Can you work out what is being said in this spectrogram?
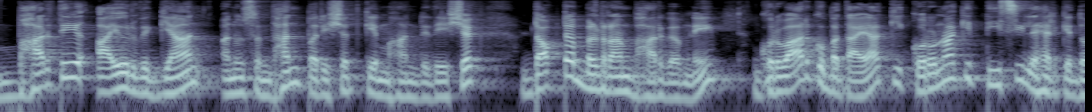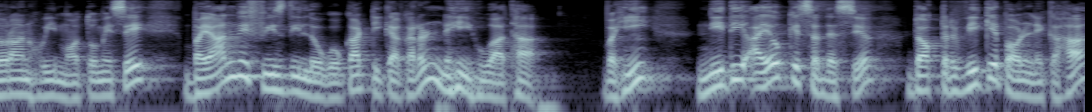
भारतीय आयुर्विज्ञान अनुसंधान परिषद के महानिदेशक डॉक्टर बलराम भार्गव ने गुरुवार को बताया कि कोरोना की तीसरी लहर के दौरान हुई मौतों में से बयानवे फ़ीसदी लोगों का टीकाकरण नहीं हुआ था। वहीं नीति आयोग के सदस्य डॉक्टर वी के पॉल ने कहा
